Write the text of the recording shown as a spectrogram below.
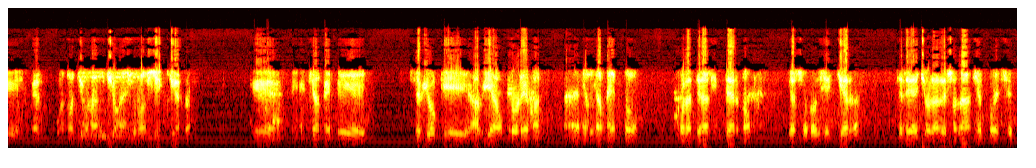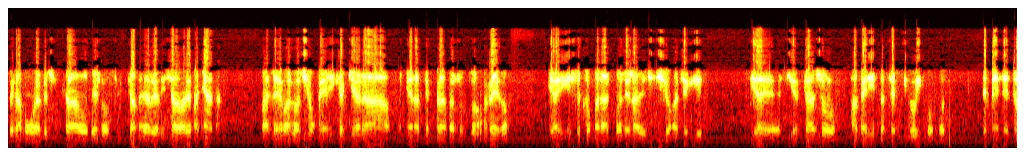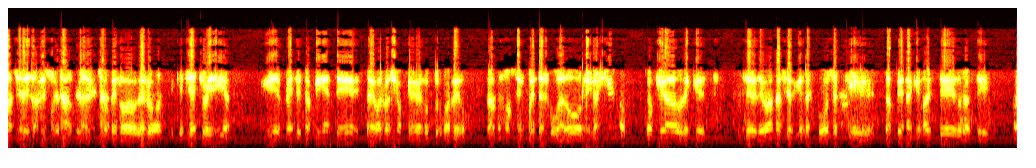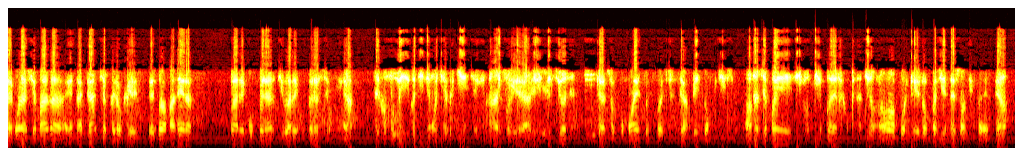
que él una lesión en su rodilla izquierda. que inicialmente se vio que había un problema en el ligamento colateral interno de su rodilla izquierda. Se le ha hecho la resonancia, pues esperamos el resultado de los exámenes realizados de mañana, más la evaluación médica que hará mañana temprano el doctor Barredo, y ahí se tomará cuál es la decisión a seguir. Si, eh, si el caso amerita ser quirúrgico, pues, depende entonces de los resultados, de lo, de lo que se ha hecho hoy día, y depende también de la evaluación que haga el doctor Barredo. ¿Cómo se encuentra el jugador? Confiado de que se le van a hacer bien las cosas, que da pena que no esté durante alguna semana en la cancha, pero que de todas maneras va a recuperarse y va a recuperarse. Usted como médico tiene mucha experiencia en de lesiones. En casos como estos, pues se han visto muchísimo. No se puede decir un tiempo de recuperación, no, porque los pacientes son diferentes. ¿no?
